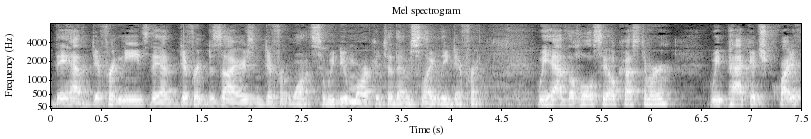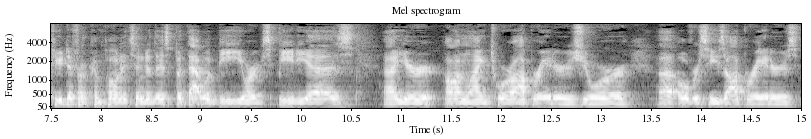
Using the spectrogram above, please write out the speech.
they have different needs, they have different desires and different wants. So we do market to them slightly different. We have the wholesale customer we package quite a few different components into this, but that would be your Expedias, uh, your online tour operators, your uh, overseas operators,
